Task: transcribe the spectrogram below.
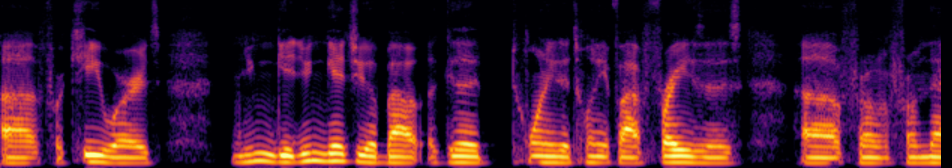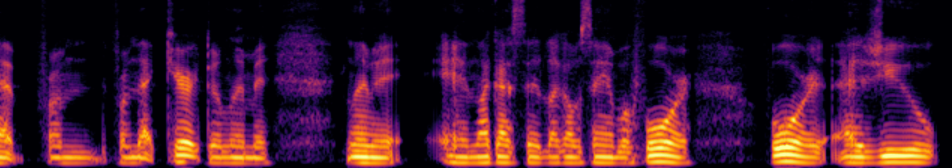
uh, for keywords. You can get you can get you about a good 20 to 25 phrases uh, from from that from from that character limit limit and like I said like I was saying before for as you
